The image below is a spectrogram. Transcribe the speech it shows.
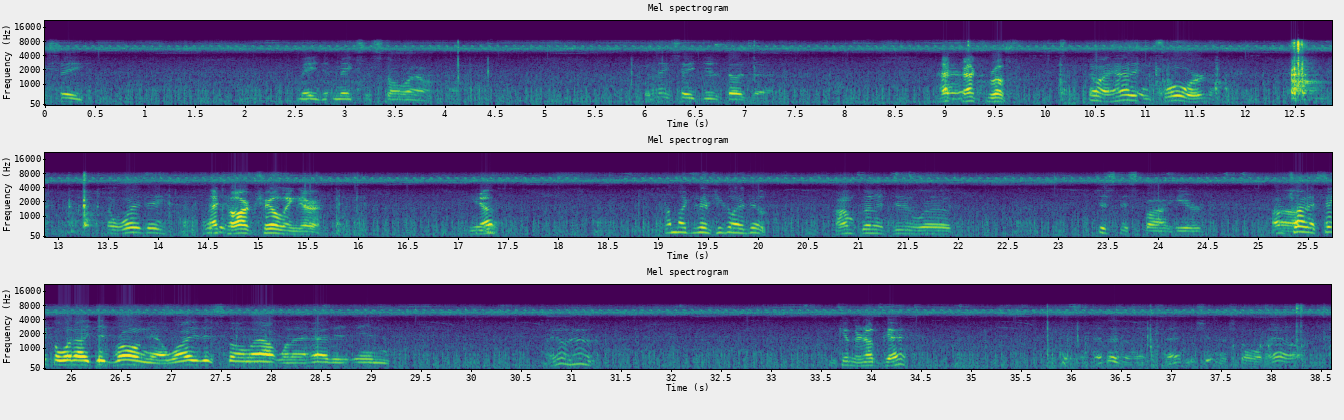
They say? Made it makes it stall out. What they say just does that? That, that's rough. No, I had it in forward. So what did they? What That's did, hard filling there. You know? How much of this you gonna do? I'm gonna do uh, just this spot here. I'm Uh, trying to think of what I did wrong now. Why did it stall out when I had it in? I don't know. Give it enough gas? That doesn't make sense. It shouldn't have stalled out.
